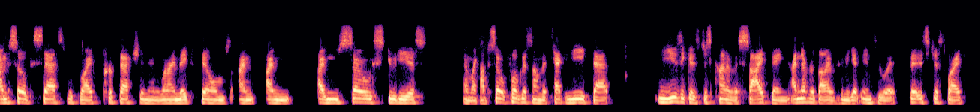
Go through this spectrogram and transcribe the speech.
I'm so obsessed with like perfection, and when I make films, I'm I'm I'm so studious and like I'm so focused on the technique that music is just kind of a side thing. I never thought I was going to get into it. But it's just like,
